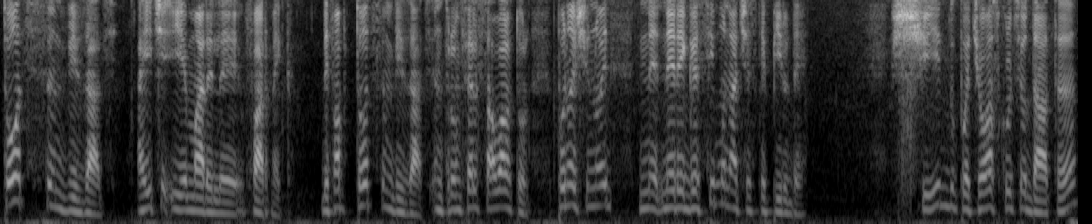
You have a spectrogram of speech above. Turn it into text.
toți sunt vizați. Aici e marele farmec. De fapt, toți sunt vizați, într-un fel sau altul. Până și noi ne, ne regăsim în aceste pilde. Și după ce o asculți odată,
